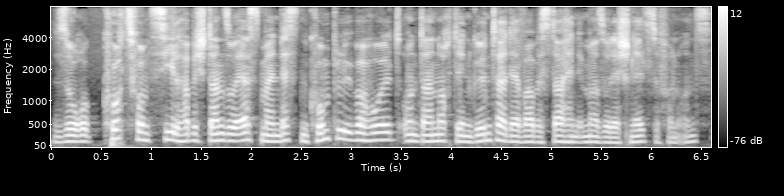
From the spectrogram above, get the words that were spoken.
so kurz vorm Ziel habe ich dann so erst meinen besten Kumpel überholt und dann noch den Günther, der war bis dahin immer so der schnellste von uns.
